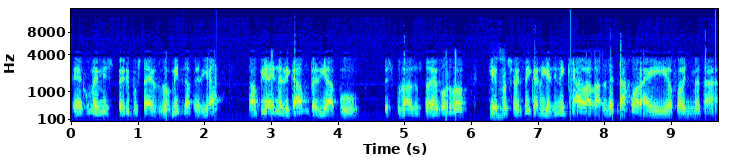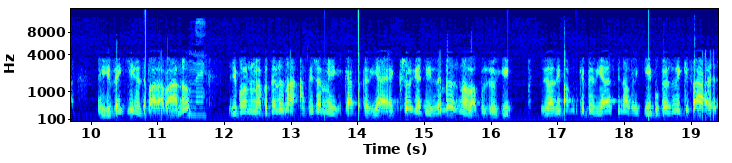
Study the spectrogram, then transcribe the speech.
έχουμε εμείς περίπου στα 70 παιδιά τα οποία είναι δικά μου παιδιά που σπουδάζουν στο Έχορδο και mm. προσφερθήκαν γιατί είναι κι άλλα, αλλά δεν τα χωράει η οθόνη μετά. Δεν γίνεται παραπάνω. Ναι. Λοιπόν, με αποτέλεσμα αφήσαμε κάποια παιδιά έξω γιατί δεν παίζουν όλα μπουζούκι. Δηλαδή υπάρχουν και παιδιά στην Αφρική που παίζουν κιθάρες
